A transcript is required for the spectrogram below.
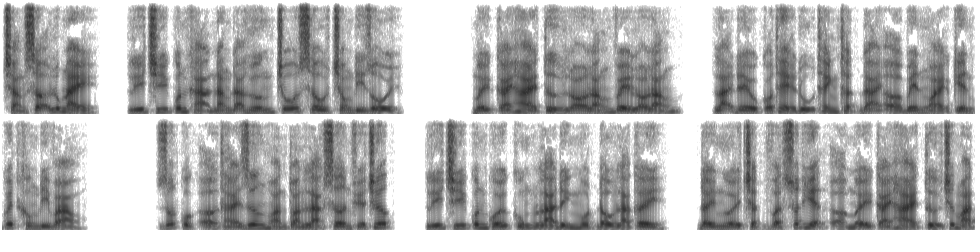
Chẳng sợ lúc này, lý trí quân khả năng đã hướng chỗ sâu trong đi rồi. Mấy cái hài tử lo lắng về lo lắng, lại đều có thể đủ thành thật đãi ở bên ngoài kiên quyết không đi vào. Rốt cuộc ở Thái Dương hoàn toàn lạc sơn phía trước, lý trí quân cuối cùng là đỉnh một đầu lá cây, đầy người chật vật xuất hiện ở mấy cái hải tử trước mặt.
